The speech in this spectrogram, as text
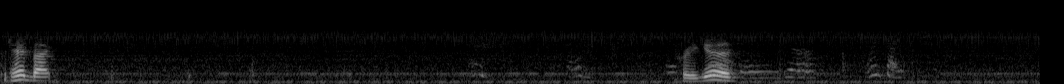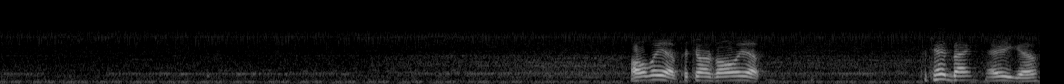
Put your head back. Pretty good. All the way up. Put your arms all the way up. Put your head back. There you go.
